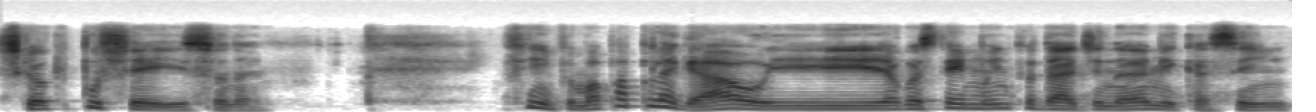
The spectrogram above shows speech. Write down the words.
Acho que eu que puxei isso, né. Enfim, foi um papo legal e eu gostei muito da dinâmica, assim.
